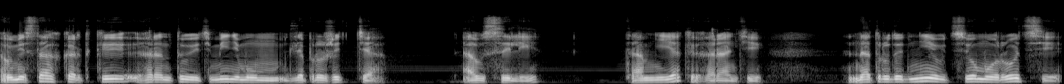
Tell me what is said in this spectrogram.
В містах картки гарантують мінімум для прожиття, а в селі там ніяких гарантій. На трудодні в цьому році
